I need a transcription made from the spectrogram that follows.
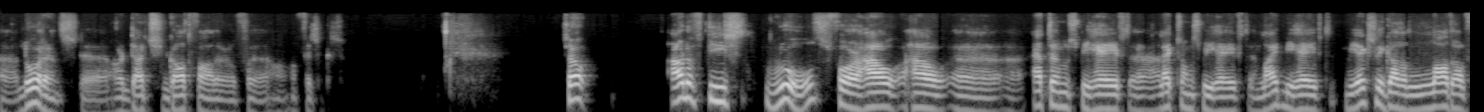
uh, Lorentz, the, our Dutch godfather of, of physics. So out of these rules for how how uh, atoms behaved, uh, electrons behaved, and light behaved, we actually got a lot of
